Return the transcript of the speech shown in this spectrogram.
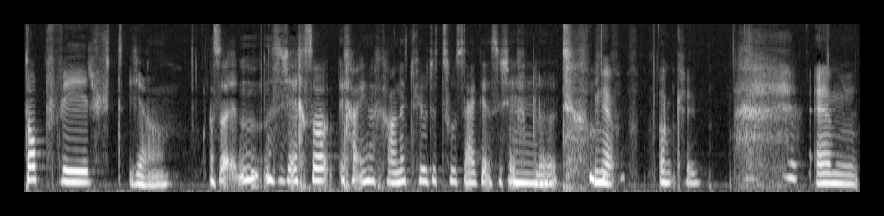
Topf wirft. Ja, also es ist echt so, ich kann eigentlich gar nicht viel dazu sagen, es ist echt mm. blöd. ja, okay. ähm,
